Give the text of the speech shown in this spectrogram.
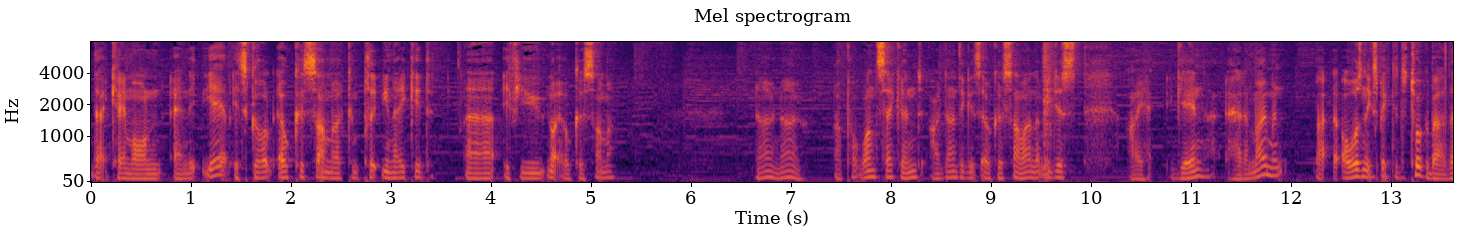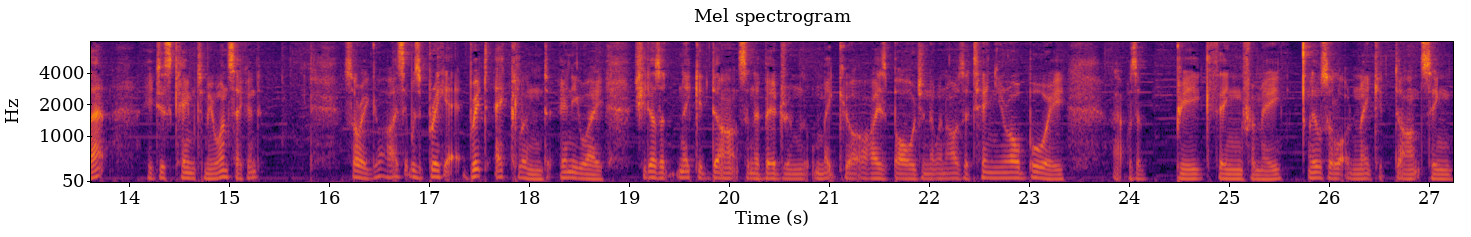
that came on, and it, yeah, it's got Elke Sommer completely naked. Uh, if you not Elke Sommer, no, no. I put one second. I don't think it's Ilka Summer. Let me just. I again had a moment, but I wasn't expected to talk about that. It just came to me one second. Sorry, guys. It was Brit, Britt Ekland. Anyway, she does a naked dance in the bedroom that will make your eyes bulge. And when I was a ten-year-old boy, that was a big thing for me. There was a lot of naked dancing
